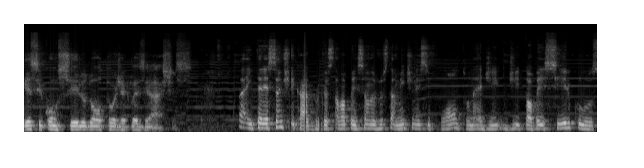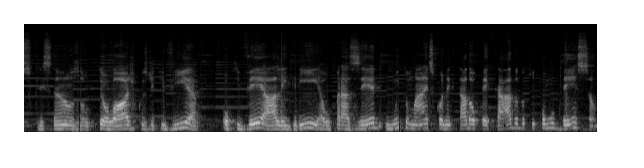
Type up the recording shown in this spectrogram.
esse conselho do autor de Eclesiastes? É interessante, Ricardo, porque eu estava pensando justamente nesse ponto, né, de, de talvez círculos cristãos ou teológicos de que via ou que vê a alegria, o prazer muito mais conectado ao pecado do que como bênção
